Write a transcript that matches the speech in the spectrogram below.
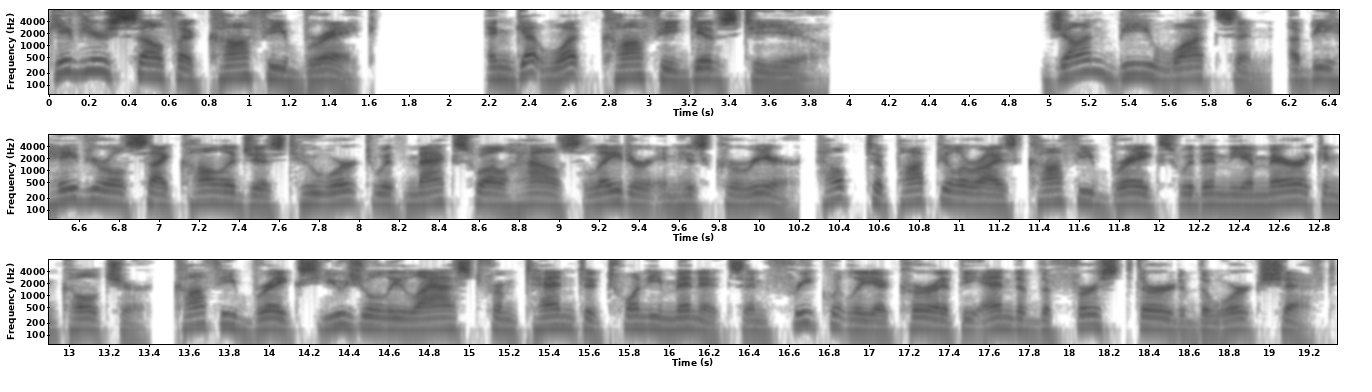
"'Give yourself a coffee break'—and get what coffee gives to you." John B. Watson, a behavioral psychologist who worked with Maxwell House later in his career, helped to popularize coffee breaks within the American culture. Coffee breaks usually last from 10 to 20 minutes and frequently occur at the end of the first third of the work shift.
